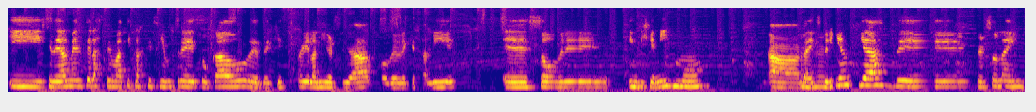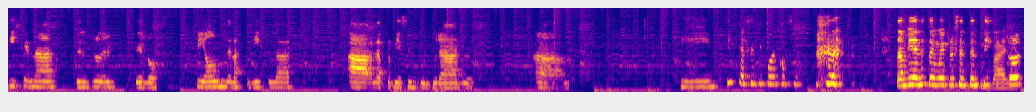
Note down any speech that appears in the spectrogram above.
y generalmente las temáticas que siempre he tocado desde que estoy en la universidad o desde que salí eh, sobre indigenismo, uh, las experiencias de personas indígenas dentro de, de los films, de las películas, a la apropiación cultural. Y sí, ese tipo de cosas. También estoy muy presente en TikTok vale.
